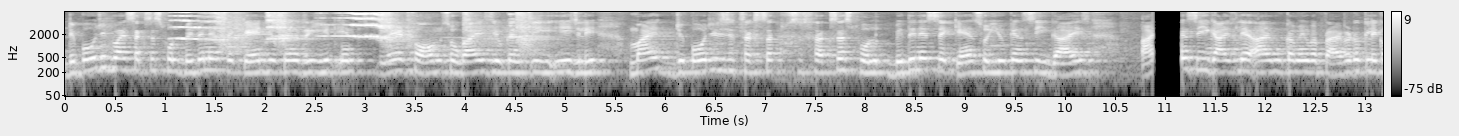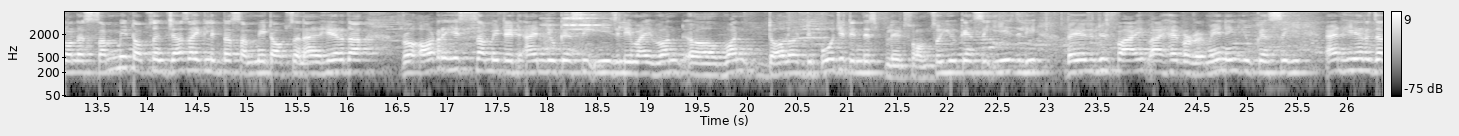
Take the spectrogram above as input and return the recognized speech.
deposit by successful within a second. You can read in this platform. So guys you can see easily my deposit is successful within a second. So you can see guys can see guys i'm coming by private to click on the submit option. Just i click the submit option and here the order is submitted and you can see easily my one uh, one dollar deposit in this platform. So you can see easily the USD 5 i have remaining you can see. And here is the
